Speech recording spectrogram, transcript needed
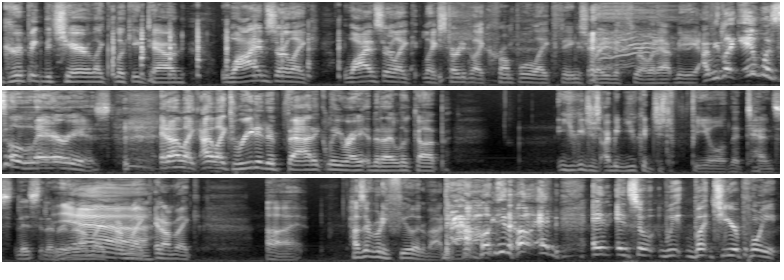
gripping the chair, like looking down. Wives are like wives are like like starting to like crumple like things ready to throw it at me. I mean, like it was hilarious, and I like I like read it emphatically, right, and then I look up. You could just, I mean, you could just feel the tenseness in the room. And I'm like, I'm Yeah. like, and I'm like, uh, how's everybody feeling about now? you know, and and and so we. But to your point,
